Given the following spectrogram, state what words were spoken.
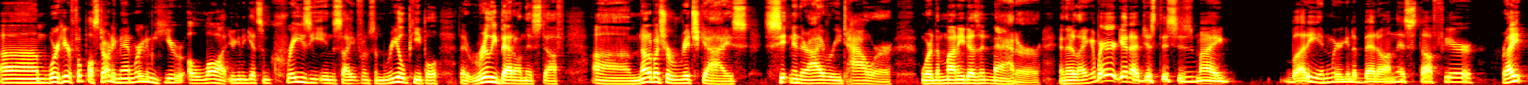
Um, we're here, football starting, man. We're going to be here a lot. You're going to get some crazy insight from some real people that really bet on this stuff. Um, not a bunch of rich guys sitting in their ivory tower where the money doesn't matter. And they're like, we're going to just, this is my buddy, and we're going to bet on this stuff here right?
